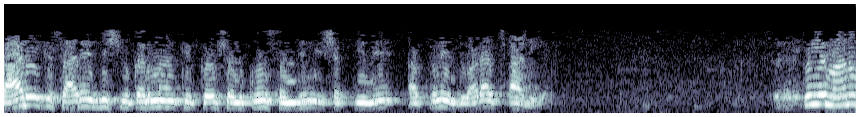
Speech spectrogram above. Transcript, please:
सारे के सारे विश्वकर्मा के कौशल को संधिनी शक्ति ने अपने द्वारा छा लिया। तो ये मानो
